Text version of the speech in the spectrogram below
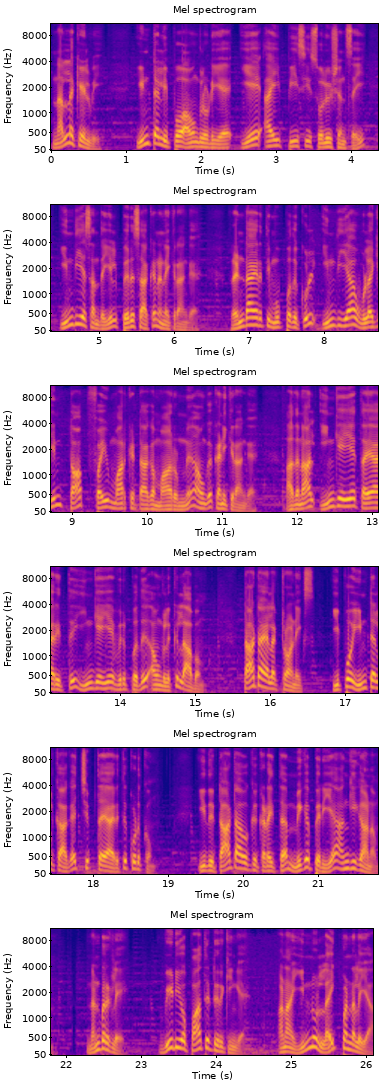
நல்ல கேள்வி. இன்டெல் இப்போ அவங்களுடைய ஏஐபிசி சொல்யூஷன்ஸை இந்திய சந்தையில் பெருசாக்க நினைக்கிறாங்க. ரெண்டாயிரத்தி முப்பதுக்குள் இந்தியா உலகின் டாப் ஃபைவ் மார்க்கெட்டாக மாறும்னு அவங்க கணிக்கிறாங்க. அதனால் இங்கேயே தயாரித்து இங்கேயே விற்பது அவங்களுக்கு லாபம். டாடா எலக்ட்ரானிக்ஸ் இப்போ இன்டெல்காக சிப் தயாரித்து கொடுக்கும். இது டாடாவுக்கு கிடைத்த மிகப்பெரிய அங்கீகாரம். நண்பர்களே வீடியோ பார்த்துட்டு இருக்கீங்க ஆனா இன்னும் லைக் பண்ணலையா?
